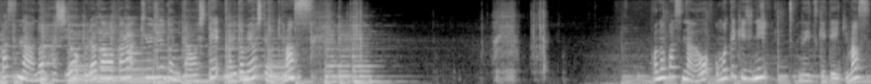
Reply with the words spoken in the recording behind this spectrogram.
ァスナーの端を裏側から90度に倒して仮止めをしておきます。スナーを表生地に縫い付けていきます。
